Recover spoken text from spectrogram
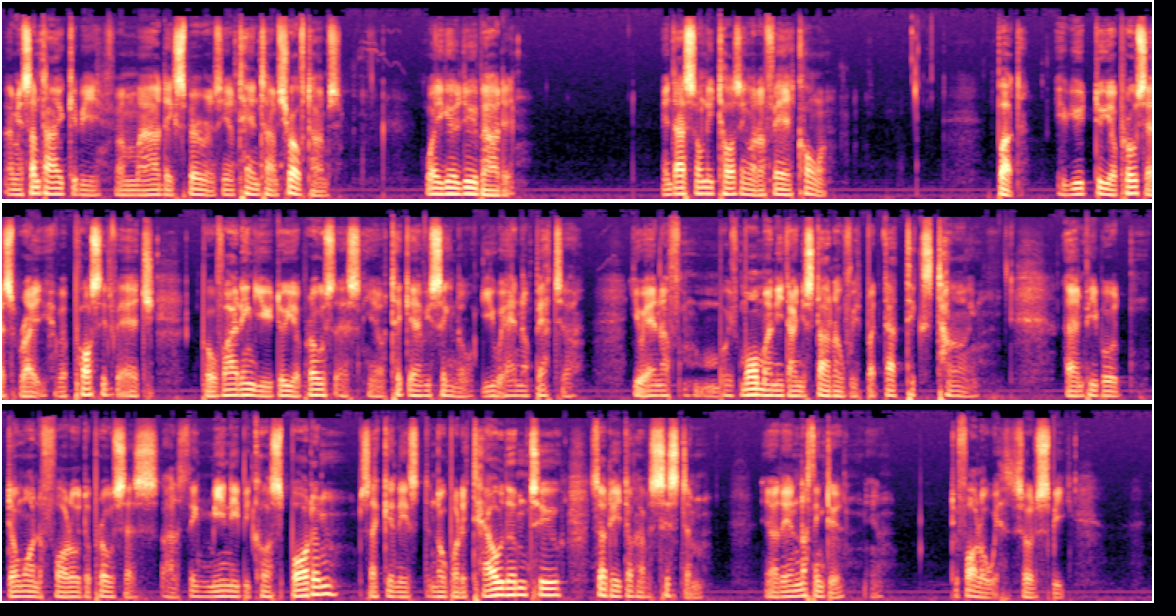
I mean, sometimes it could be from my other experience, you know, 10 times, 12 times. What are you going to do about it? And that's only tossing on a fair coin. But if you do your process right, you have a positive edge, providing you do your process, you know, take every signal, you end up better. You end up with more money than you start off with, but that takes time. And people don't want to follow the process. I think mainly because boredom. Second is nobody tell them to, so they don't have a system. You know, they have nothing to you know, to follow with, so to speak.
